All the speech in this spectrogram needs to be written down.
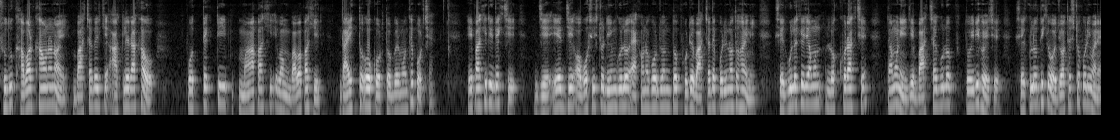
শুধু খাবার খাওয়ানো নয়, বাচ্চাদেরকে আগলে রাখাও প্রত্যেকটি মা পাখি এবং বাবা পাখির দায়িত্ব ও কর্তব্যের মধ্যে পড়ছে। এই পাখিটি দেখছি যে এর যে অবশিষ্ট ডিমগুলো এখনও পর্যন্ত ফুটে বাচ্চাতে পরিণত হয়নি, সেগুলোকে যেমন লক্ষ্য রাখছে, তেমনি যে বাচ্চাগুলো তৈরি হয়েছে, সেগুলোর দিকেও যথেষ্ট পরিমাণে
